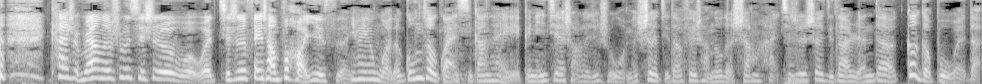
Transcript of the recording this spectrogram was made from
看什么样的书？其实我我其实非常不好意思，因为我的工作关系，刚才也跟您介绍了，就是我们涉及到非常多的伤害，其实涉及到人的各个部位的，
